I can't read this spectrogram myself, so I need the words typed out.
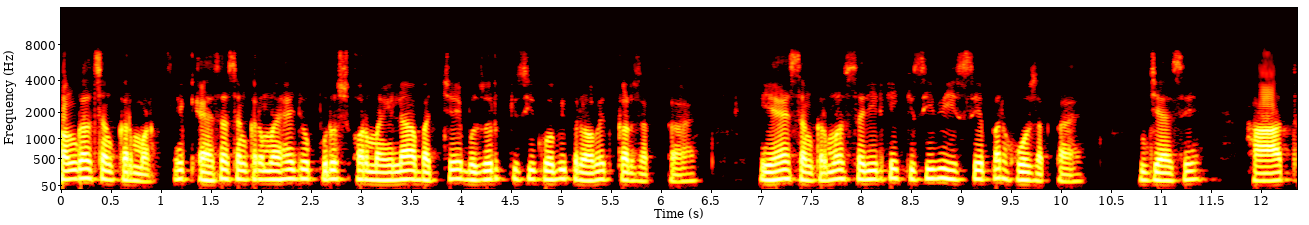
फंगल संक्रमण। एक ऐसा संक्रमण है जो पुरुष और महिला, बच्चे, बुज़ुर्ग किसी को भी प्रभावित कर सकता है। यह संक्रमण शरीर के किसी भी हिस्से पर हो सकता है, जैसे हाथ,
